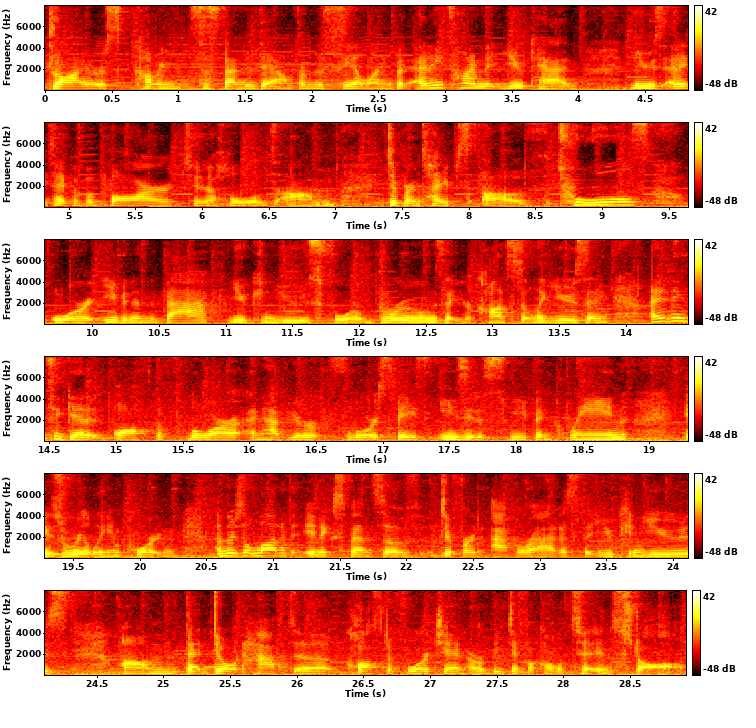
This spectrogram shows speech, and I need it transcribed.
dryers coming suspended down from the ceiling. But anytime that you can use any type of a bar to hold um, different types of tools or even in the back you can use for brooms that you're constantly using. Anything to get it off the floor and have your floor space easy to sweep and clean is really important. And there's a lot of inexpensive different apparatus that you can use um, that don't have to cost a fortune or be difficult to install.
